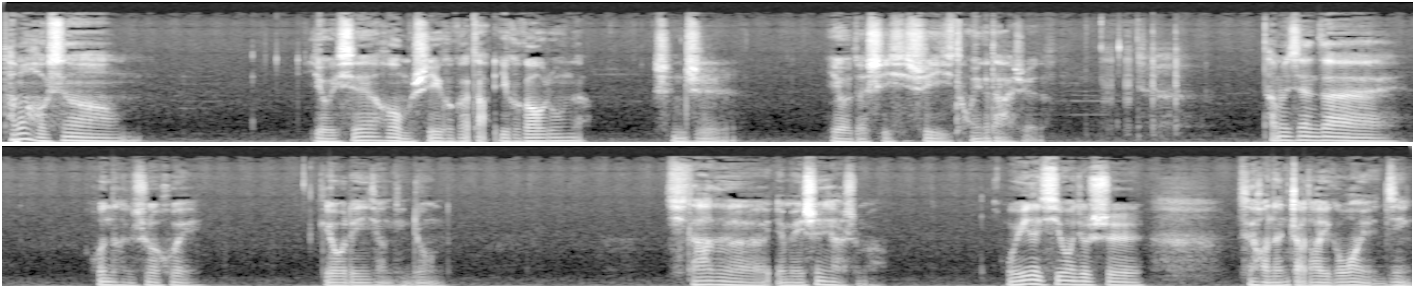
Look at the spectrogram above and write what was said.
他们好像有一些和我们是一个高大、一个高中的，甚至有的是一是一同一个大学的。他们现在混得很社会，给我的印象挺重的。其他的也没剩下什么，唯一的希望就是最好能找到一个望远镜，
